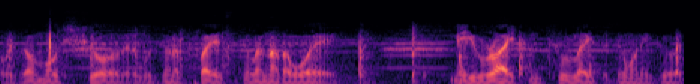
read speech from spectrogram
I was almost sure that it was going to play still another way. Me right and too late to do any good.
